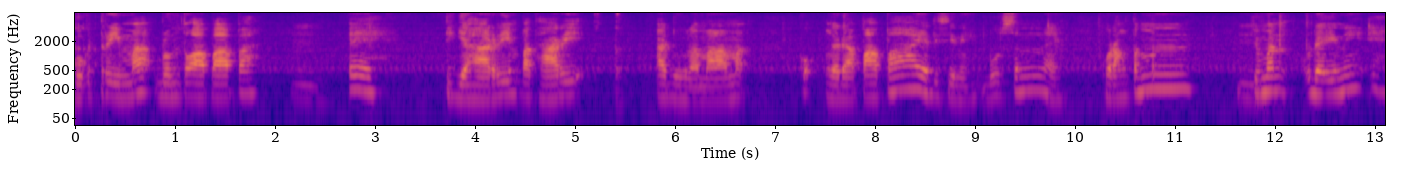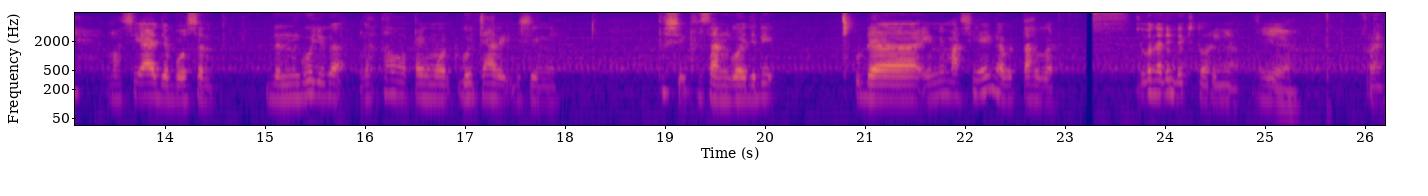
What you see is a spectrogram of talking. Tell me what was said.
gue keterima belum tahu apa-apa. Hmm. eh tiga hari empat hari aduh lama-lama kok nggak ada apa-apa ya di sini? Bosen ya kurang temen. Hmm. cuman udah ini eh masih aja bosen. Dan gue juga nggak tahu apa yang mau gue cari di sini itu sih kesan gue jadi udah ini masih aja nggak betah gue itu kan tadi backstory-nya. Iya. Friend.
